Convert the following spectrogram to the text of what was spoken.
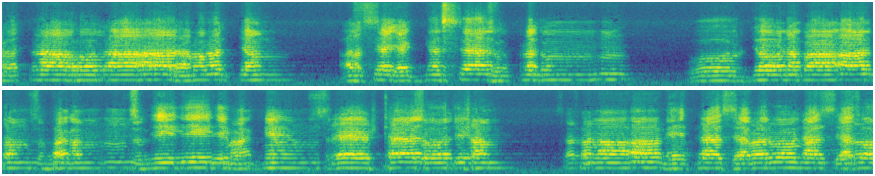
भत्राहोतारममत्यम् अस्य यज्ञस्य सुक्रतुम् ऊर्जोनपातम् सुभगम् सुदीतिमग्निम् श्रेष्ठशोचिषम् मित्रस्य वरुणस्य सो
